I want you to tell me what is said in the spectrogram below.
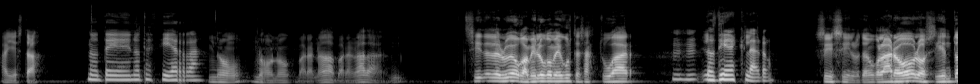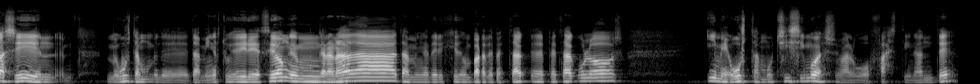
Ahí está. No te, no te cierra. No, no, no, para nada, para nada. Sí, desde luego, a mí lo que me gusta es actuar. Lo tienes claro. Sí, sí, lo tengo claro, lo siento así. Me gusta, eh, también estudié dirección en Granada, también he dirigido un par de espectá- de espectáculos y me gusta muchísimo, eso es algo fascinante.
